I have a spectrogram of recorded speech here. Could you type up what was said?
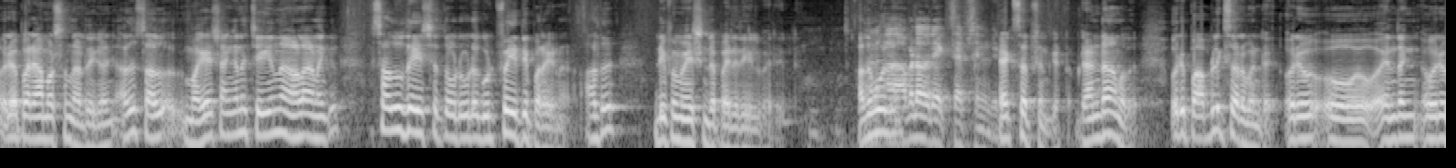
ഒരു പരാമർശം നടത്തി കഴിഞ്ഞാൽ അത് സദു മഹേഷ് അങ്ങനെ ചെയ്യുന്ന ആളാണെങ്കിൽ സതുദ്ദേശത്തോടുകൂടെ ഗുഡ് ഫെയ്ത്തിൽ പറയുന്നത്. അത് ഡിഫമേഷന്റെ പരിധിയിൽ വരില്ല. അതുപോലെ അവിടെ ഒരു എക്സെപ്ഷൻ കിട്ടും. എക്സെപ്ഷൻ കിട്ടും. രണ്ടാമത് ഒരു പബ്ലിക് സർവന്റ് ഒരു എന്തെങ്കിലും ഒരു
